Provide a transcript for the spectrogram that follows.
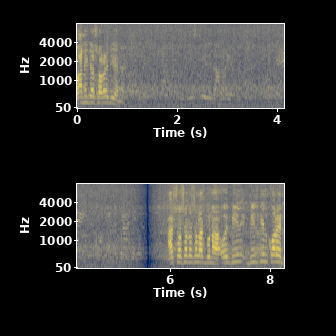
পানিটা সরাই দিয়েন। আর শশা টশা লাগবো না ওই বিল বিল টিল করেন।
